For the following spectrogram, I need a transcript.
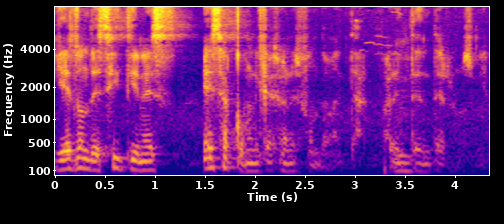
Y es donde sí tienes, esa comunicación es fundamental para entendernos bien.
